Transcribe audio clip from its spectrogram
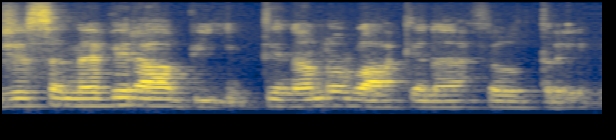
že se nevyrábí ty nanovlákené filtry,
